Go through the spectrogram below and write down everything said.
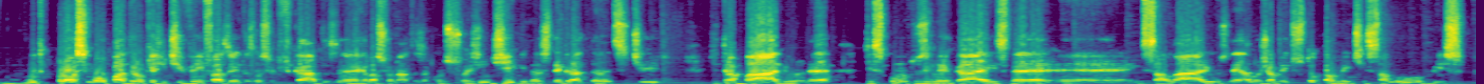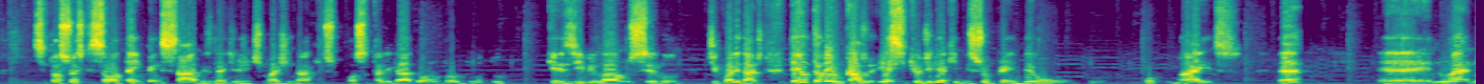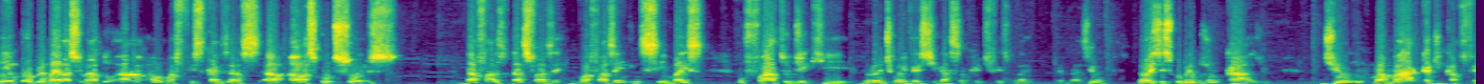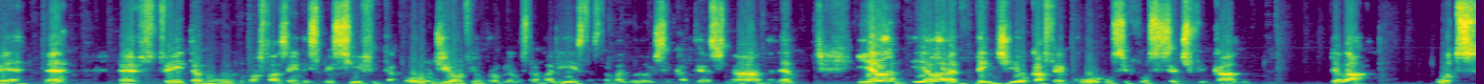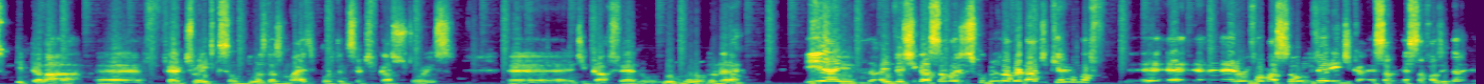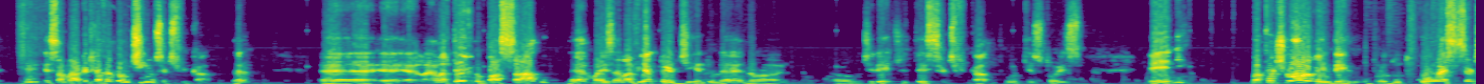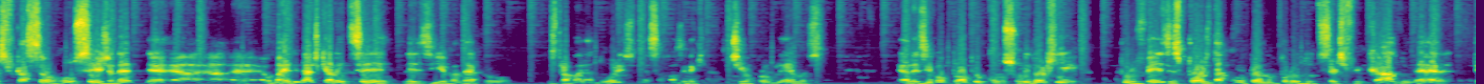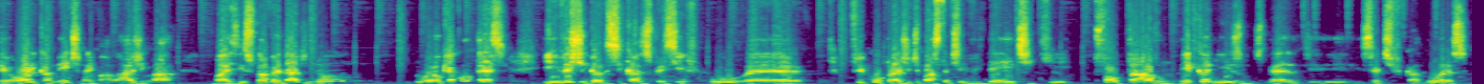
muito próximo ao padrão que a gente vê em fazendas não certificadas, né, relacionadas a condições indignas, degradantes de, de trabalho, né, descontos ilegais, né, é, em salários, né, alojamentos totalmente insalubres, situações que são até impensáveis, né, de a gente imaginar que isso possa estar ligado a um produto que exibe lá um selo de qualidade. Tenho também um caso, esse que eu diria que me surpreendeu um pouco mais, né, é, não é nenhum problema relacionado a, a uma fiscalização, às condições da faz, das faze, de uma fazenda em si, mas o fato de que, durante uma investigação que a gente fez pela Brasil, nós descobrimos um caso de uma marca de café, né, é, feita no, numa fazenda específica, onde haviam problemas trabalhistas, trabalhadores sem carteira assinada, né, e ela, e ela vendia o café como se fosse certificado pela UTS e pela é, Fair Trade, que são duas das mais importantes certificações é, de café no, no, mundo, né? E a, a, investigação nós descobrimos, na verdade, que era uma, é, é era uma informação inverídica. Essa, essa fazenda, essa marca de café não tinha o certificado, né? É, é, ela teve no passado, né? Mas ela havia perdido, né? No, o direito de ter certificado por questões N, mas continuava vendendo o produto com essa certificação. Ou seja, né, é, é, é, é uma realidade que além de ser lesiva né, para os trabalhadores dessa fazenda que tinham problemas, é lesiva ao próprio consumidor que por vezes pode estar comprando um produto certificado, né, teoricamente na embalagem lá, mas isso na verdade não, não é o que acontece. E investigando esse caso específico, é, ficou para a gente bastante evidente que faltavam mecanismos né, de certificadoras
